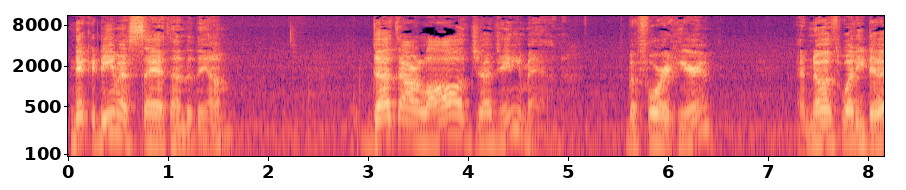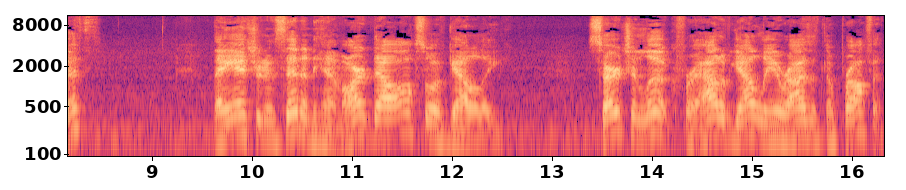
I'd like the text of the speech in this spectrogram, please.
Nicodemus saith unto them, Doth our law judge any man before it hear him, and knoweth what he doeth? They answered and said unto him, Art thou also of Galilee? Search and look, for out of Galilee ariseth no prophet.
